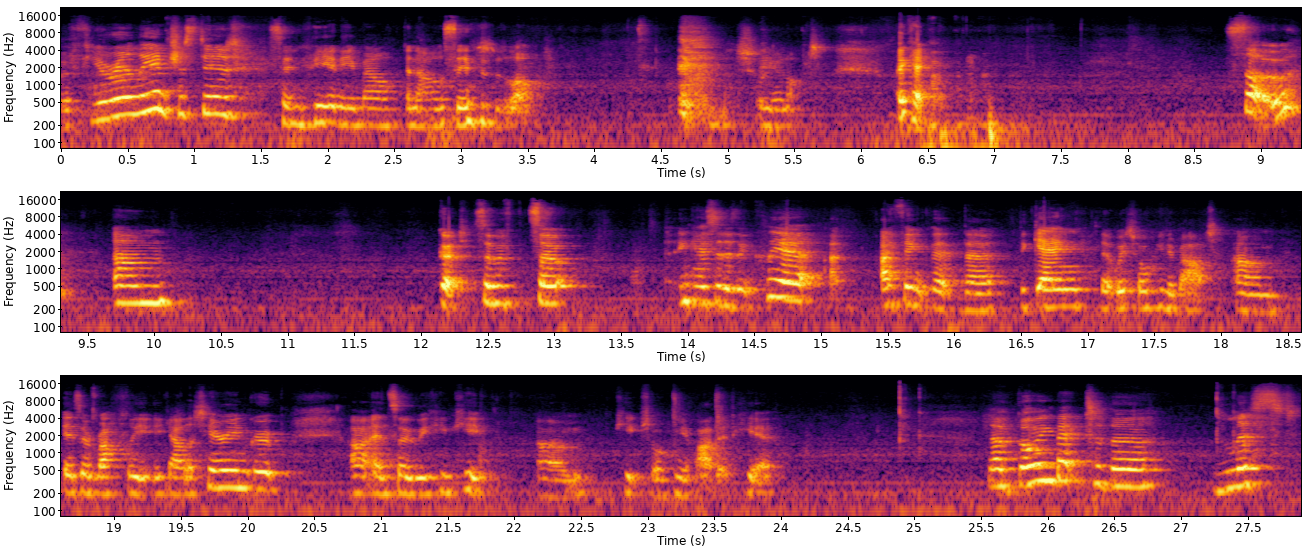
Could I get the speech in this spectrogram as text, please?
if you're really interested, send me an email and I'll send it along. I'm sure you're not. Okay. So, um, good. So, so in case it isn't clear, I think that the, the gang that we're talking about um, is a roughly egalitarian group, uh, and so we can keep, um, keep talking about it here. Now, going back to the list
